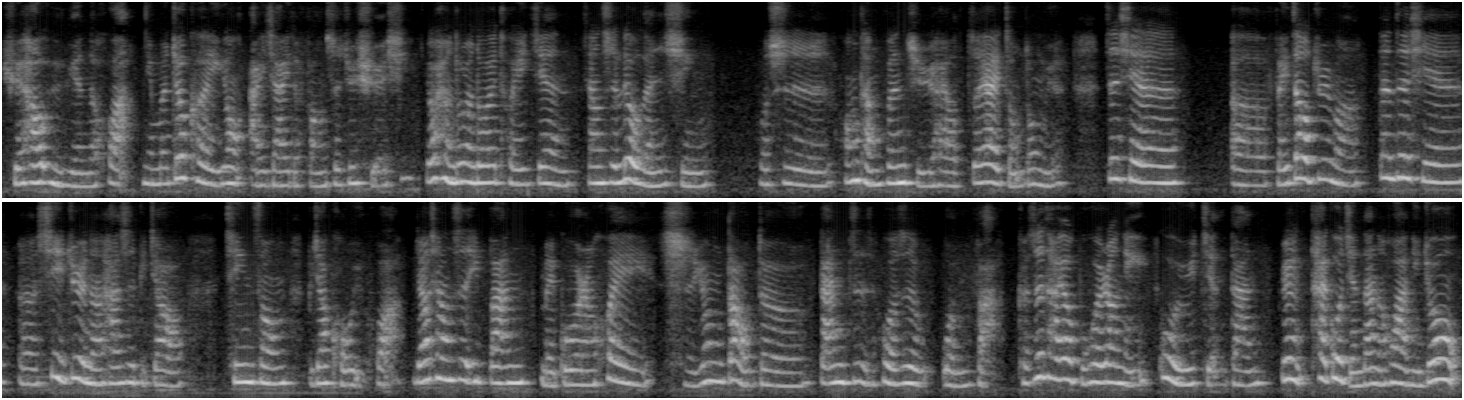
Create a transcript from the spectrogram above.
学好语言的话，你们就可以用 I 加一的方式去学习。有很多人都会推荐像是六人行，或是荒唐分局，还有最爱总动员这些。呃，肥皂剧吗？但这些呃戏剧呢，它是比较轻松、比较口语化，比较像是一般美国人会使用到的单字或者是文法。可是它又不会让你过于简单，因为太过简单的话，你就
